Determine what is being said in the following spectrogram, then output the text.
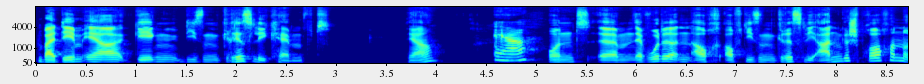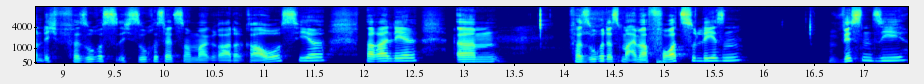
bei dem er gegen diesen Grizzly kämpft. Ja. Ja. Und ähm, er wurde dann auch auf diesen Grizzly angesprochen und ich versuche es, ich suche es jetzt nochmal gerade raus hier parallel. Ähm, versuche das mal einmal vorzulesen. Wissen Sie,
